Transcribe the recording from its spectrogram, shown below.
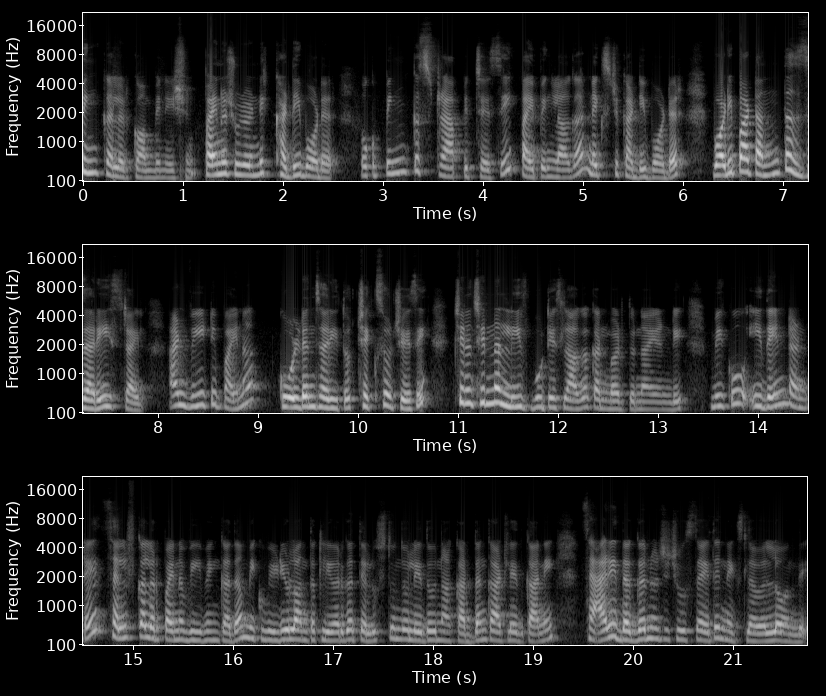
పింక్ కలర్ కాంబినేషన్ పైన చూడండి కడ్డీ బార్డర్ ఒక పింక్ స్ట్రాప్ ఇచ్చేసి పైపింగ్ లాగా నెక్స్ట్ కడ్డీ బార్డర్ బాడీ పార్ట్ అంతా జరీ స్టైల్ అండ్ వీటిపైన గోల్డెన్ జరీతో చెక్స్ వచ్చేసి చిన్న చిన్న లీఫ్ బూటీస్ లాగా కనబడుతున్నాయండి. మీకు ఇదేంటంటే సెల్ఫ్ కలర్ పైన వీవింగ్ కదా మీకు వీడియోలో అంత క్లియర్గా తెలుస్తుందో లేదో నాకు అర్థం కావట్లేదు కానీ శారీ దగ్గర నుంచి చూస్తే అయితే నెక్స్ట్ లెవెల్లో ఉంది.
